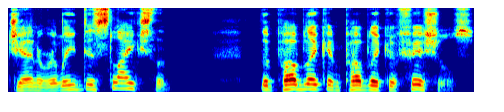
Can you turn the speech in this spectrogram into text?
generally dislikes them. The public and public officials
